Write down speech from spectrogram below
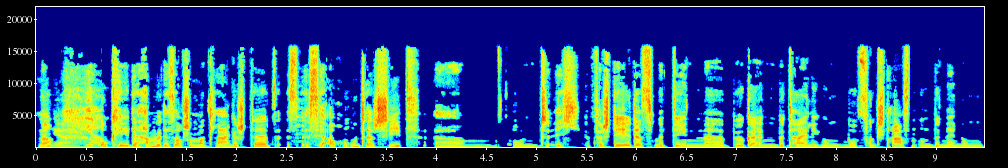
Ne? ja. Ja. Okay, da haben wir das auch schon mal klargestellt. Es ist ja auch ein Unterschied. Ähm, und ich verstehe das mit den äh, BürgerInnenbeteiligungen von Straßenunbenennungen.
